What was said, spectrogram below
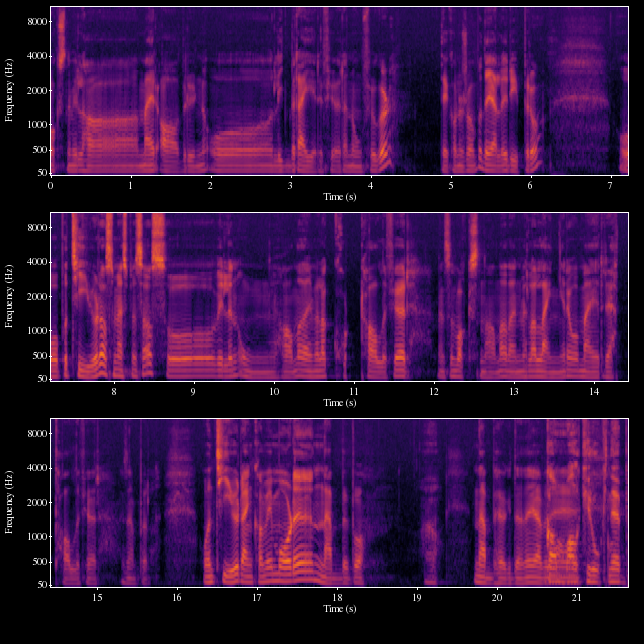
Voksne vil ha mer avrunde og litt bredere fjør enn ungfugl. Det kan du se på. Det gjelder ryper òg. Og på tiur, som Espen sa, så vil en unghane den vil ha kort halefjør. Mens en voksenhane den vil ha lengre og mer rett halefjør, f.eks. Og en tiur den kan vi måle nebbet på. Ja. Nebbhøgde. det gjør vi- Gammel kroknebb,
